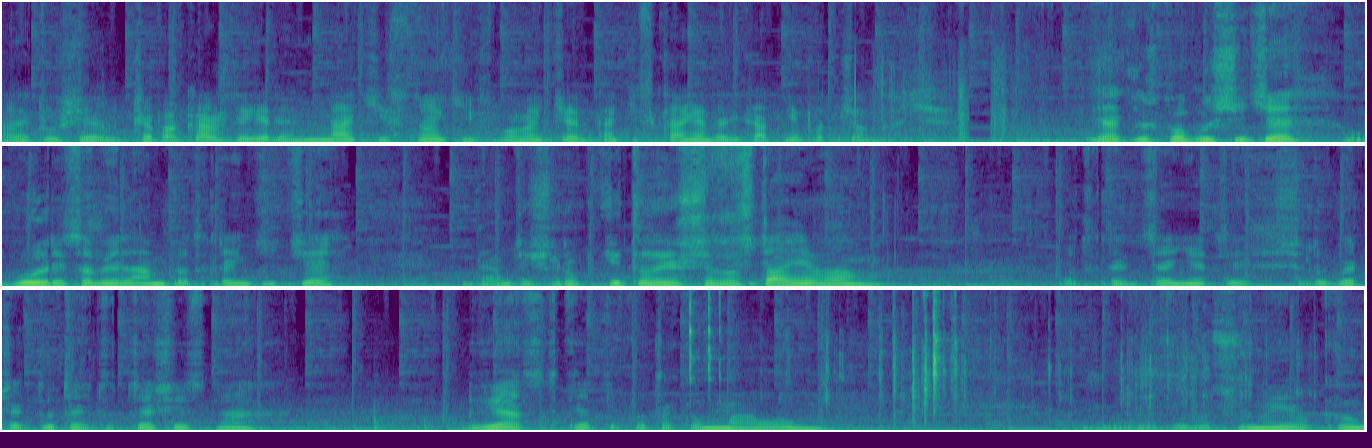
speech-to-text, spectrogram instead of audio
Ale tu się trzeba każdy jeden nacisnąć i w momencie naciskania delikatnie podciągać. Jak już popuścicie u góry sobie lampy odkręcicie, dam te śrubki, to jeszcze zostaje Wam odkręcenie tych śrubeczek tutaj. Tu też jest na gwiazdkę, tylko taką małą. Zobaczymy jaką.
